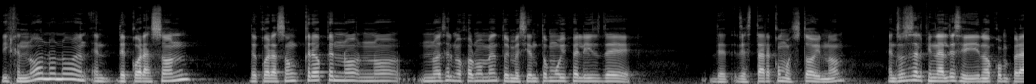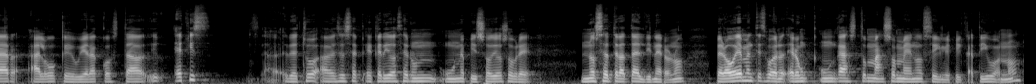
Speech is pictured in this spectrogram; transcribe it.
Y dije, no, no, no, de corazón, de corazón creo que no, no, no es el mejor momento y me siento muy feliz de, de, de estar como estoy, ¿no? Entonces al final decidí no comprar algo que hubiera costado... X de hecho, a veces he querido hacer un, episodio sobre no se trata del dinero, ¿no? Pero obviamente bueno, era un, gasto más o menos significativo, ¿no?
